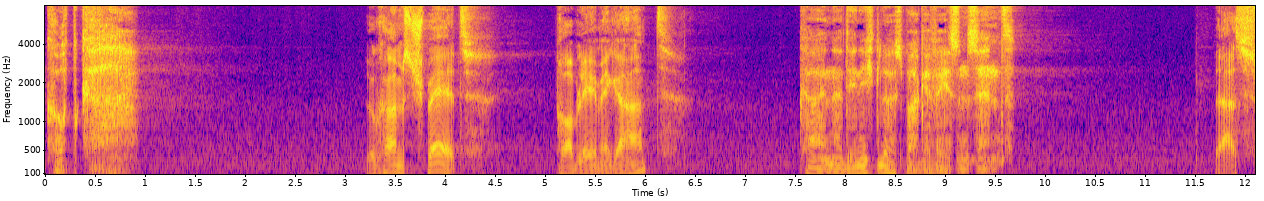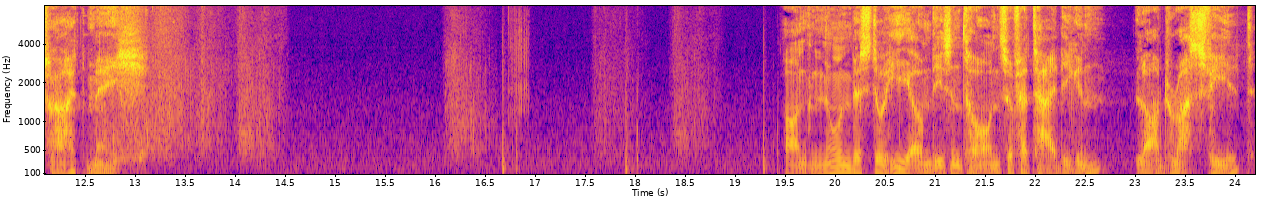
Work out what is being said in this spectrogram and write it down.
Kupka. Du kommst spät. Probleme gehabt? Keine, die nicht lösbar gewesen sind. Das freut mich. Und nun bist du hier, um diesen Thron zu verteidigen, Lord Rossfield?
